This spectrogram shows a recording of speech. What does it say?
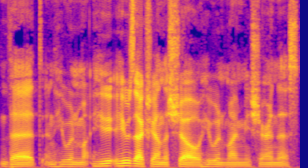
that, and he wouldn't. He he was actually on the show. He wouldn't mind me sharing this.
